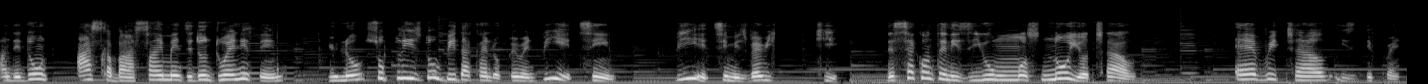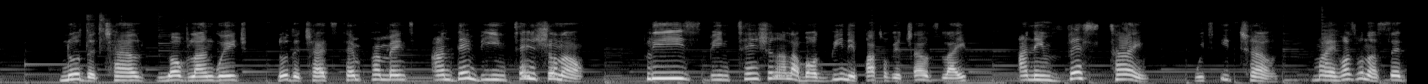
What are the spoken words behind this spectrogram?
and they don't ask about assignments. They don't do anything. You know, so please don't be that kind of parent. Be a team. Be a team is very key. The second thing is you must know your child. Every child is different. Know the child's love language, know the child's temperament, and then be intentional. Please be intentional about being a part of your child's life and invest time with each child. My husband has said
